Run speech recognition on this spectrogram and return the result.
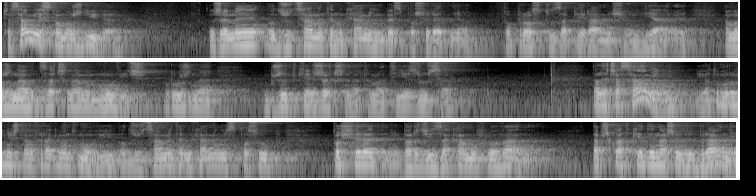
czasami jest to możliwe, że my odrzucamy ten kamień bezpośrednio, po prostu zapieramy się wiary, a może nawet zaczynamy mówić różne brzydkie rzeczy na temat Jezusa ale czasami, i o tym również ten fragment mówi, odrzucamy ten kamień w sposób pośredni, bardziej zakamuflowany. Na przykład, kiedy nasze wybranie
